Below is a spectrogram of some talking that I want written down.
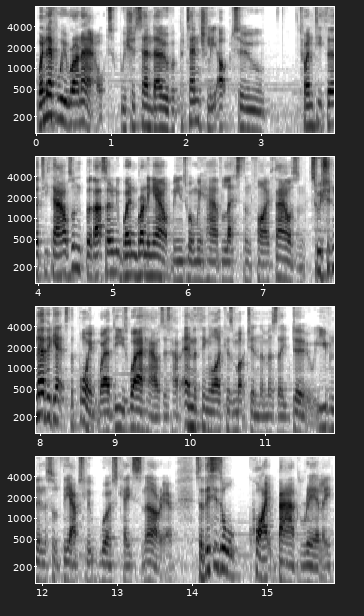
Whenever we run out, we should send over potentially up to 20, 30,000, but that's only when running out means when we have less than 5,000. So we should never get to the point where these warehouses have anything like as much in them as they do, even in the sort of the absolute worst case scenario. So this is all quite bad, really,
